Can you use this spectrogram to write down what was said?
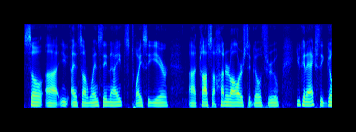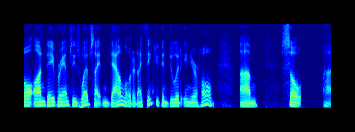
So uh, you, it's on Wednesday nights, twice a year. Uh, costs hundred dollars to go through. You can actually go on Dave Ramsey's website and download it. I think you can do it in your home. Um, so uh,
